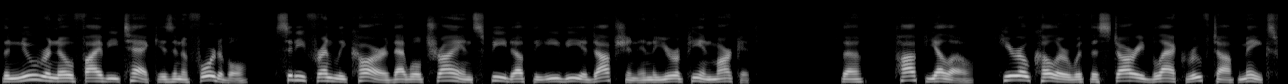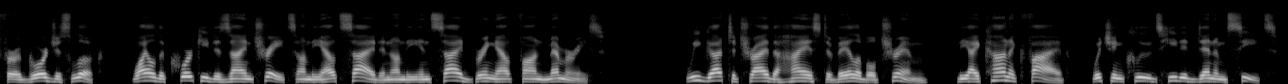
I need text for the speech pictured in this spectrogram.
The new Renault 5 E-Tech is an affordable, city-friendly car that will try and speed up the EV adoption in the European market. The Pop Yellow Hero color with the starry black rooftop makes for a gorgeous look, while the quirky design traits on the outside and on the inside bring out fond memories. We got to try the highest available trim, the iconic 5, which includes heated denim seats,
